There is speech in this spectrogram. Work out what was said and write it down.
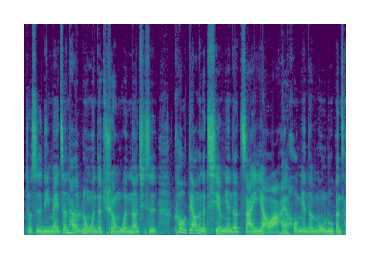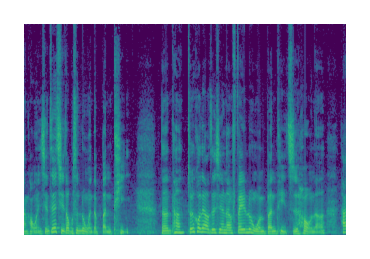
就是李梅珍她的论文的全文呢，其实扣掉那个前面的摘要啊，还有后面的目录跟参考文献，这些其实都不是论文的本体。那他就扣掉这些呢非论文本体之后呢，他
